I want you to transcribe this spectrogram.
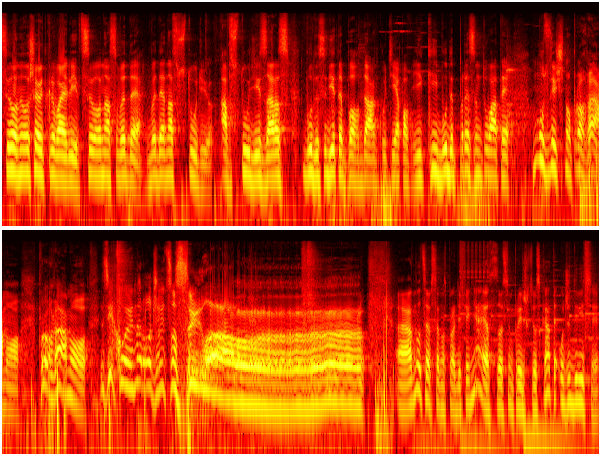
Сила не лише відкриває ліфт, сила нас веде, веде нас в студію. А в студії зараз буде сидіти Богдан Кутєпов, який буде презентувати музичну програму. Програму, з якої народжується сила. А, ну, це все насправді фігня. Я зовсім по хотів сказати. Отже, дивіться,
